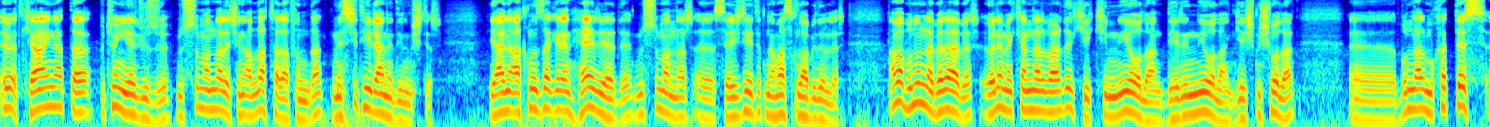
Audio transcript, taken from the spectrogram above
Evet, kainatta bütün yeryüzü Müslümanlar için Allah tarafından mescit ilan edilmiştir. Yani aklınıza gelen her yerde Müslümanlar e, secde edip namaz kılabilirler. Ama bununla beraber öyle mekanlar vardır ki kimliği olan, derinliği olan, geçmişi olan e, bunlar mukaddes e,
